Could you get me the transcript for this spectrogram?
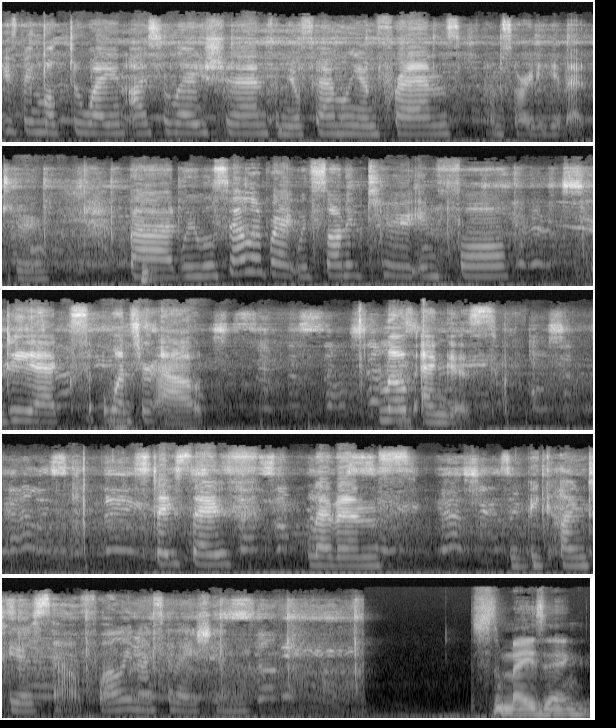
you've been locked away in isolation from your family and friends. I'm sorry to hear that too. But we will celebrate with Sonic 2 in 4DX once you're out. Love, Angus. Stay safe, Levins. And be kind to yourself while in isolation. It's amazing.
